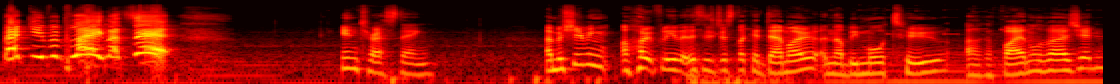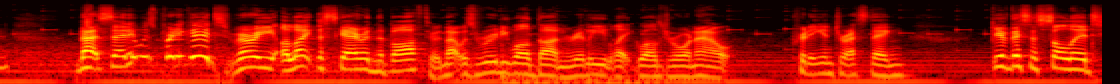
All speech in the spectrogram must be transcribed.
Thank you for playing, that's it! Interesting. I'm assuming, uh, hopefully, that this is just like a demo and there'll be more to like a final version. That said, it was pretty good. Very, I like the scare in the bathroom. That was really well done. Really, like, well drawn out. Pretty interesting. Give this a solid,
